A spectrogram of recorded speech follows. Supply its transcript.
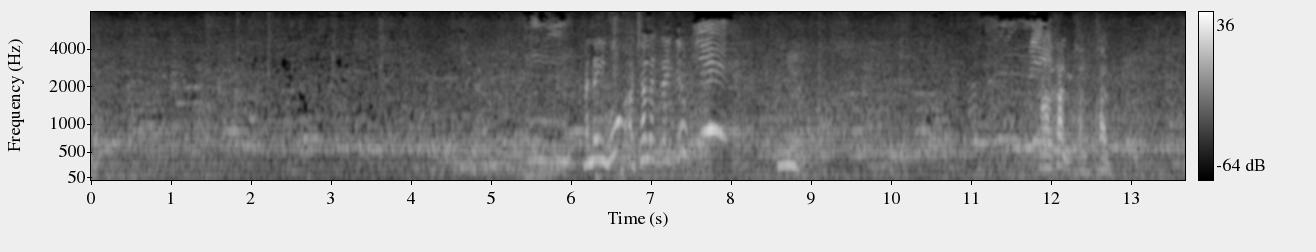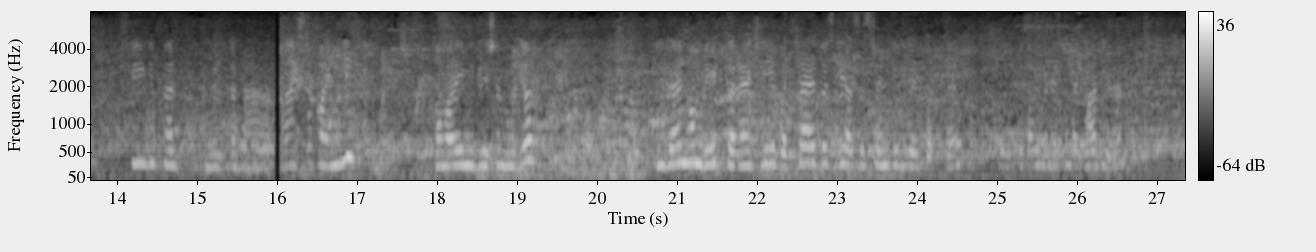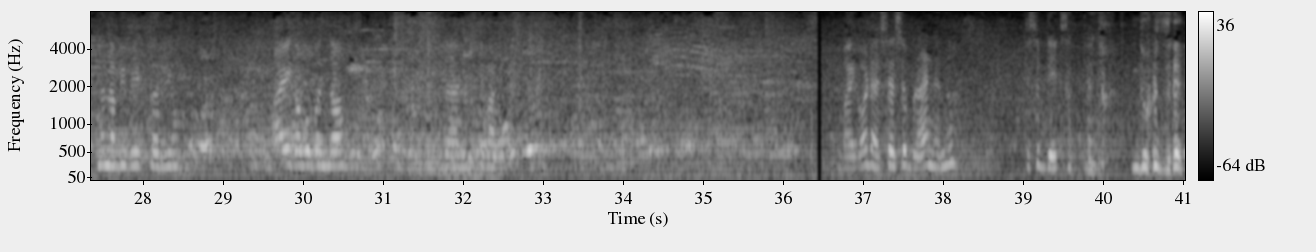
है नहीं वो? अच्छा लग रहा है क्या? हम्म। हाँ खा लो खा लो खा लो। ठीक है फिर मिलते हैं। सो फाइनली हमारा इमिग्रेशन हो गया। देन हम वेट कर रहे हैं एक्चुअली ये बच्चा है तो इसके असिस्टेंट के लिए करते हैं। तो उसको कभी मैंने इसको बैठा दिया है। मैं अभी वेट कर रही हूँ। आएगा वो बंदा। देन उसके बाद बाय गॉड ऐसे ऐसे ब्रांड है ना, कि सिर्फ़ देख सकते हैं। दूर से।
